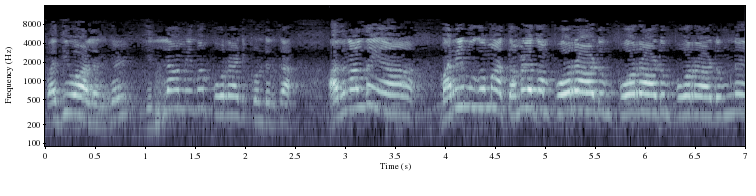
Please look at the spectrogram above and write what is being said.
பதிவாளர்கள் எல்லாமே தான் போராடி கொண்டிருக்கா அதனால்தான் மறைமுகமா தமிழகம் போராடும் போராடும் போராடும்னு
